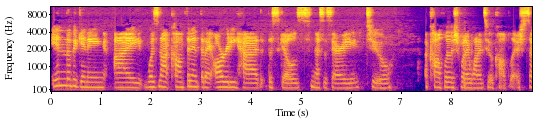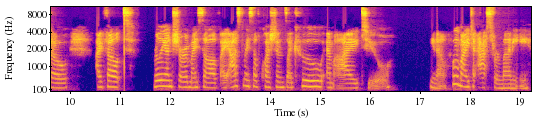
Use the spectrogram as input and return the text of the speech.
in the beginning, I was not confident that I already had the skills necessary to accomplish what I wanted to accomplish. So I felt really unsure of myself. I asked myself questions like, who am I to, you know, who am I to ask for money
